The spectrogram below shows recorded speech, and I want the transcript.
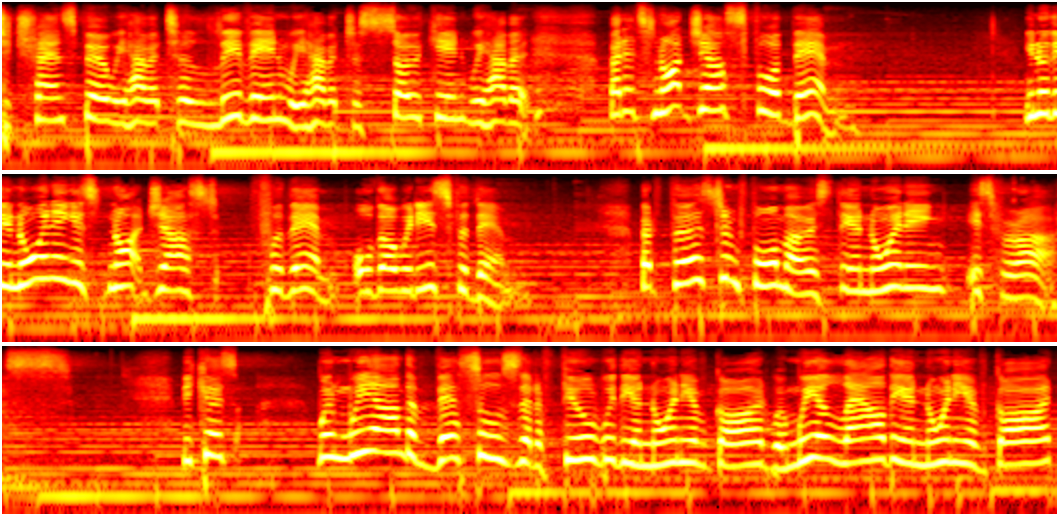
to transfer, we have it to live in, we have it to soak in, we have it. But it's not just for them. You know, the anointing is not just for them, although it is for them. But first and foremost, the anointing is for us. Because when we are the vessels that are filled with the anointing of God, when we allow the anointing of God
